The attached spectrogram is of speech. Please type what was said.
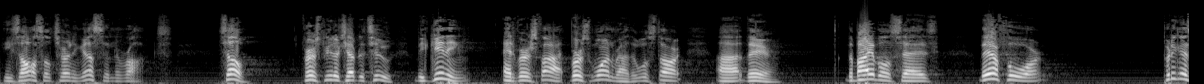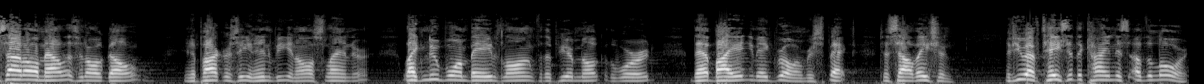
He's also turning us into rocks. So, 1 Peter chapter 2, beginning at verse 5, verse 1 rather, we'll start uh, there. The Bible says, Therefore, putting aside all malice and all gull, and hypocrisy and envy and all slander, like newborn babes long for the pure milk of the word, that by it you may grow in respect to salvation. If you have tasted the kindness of the Lord,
